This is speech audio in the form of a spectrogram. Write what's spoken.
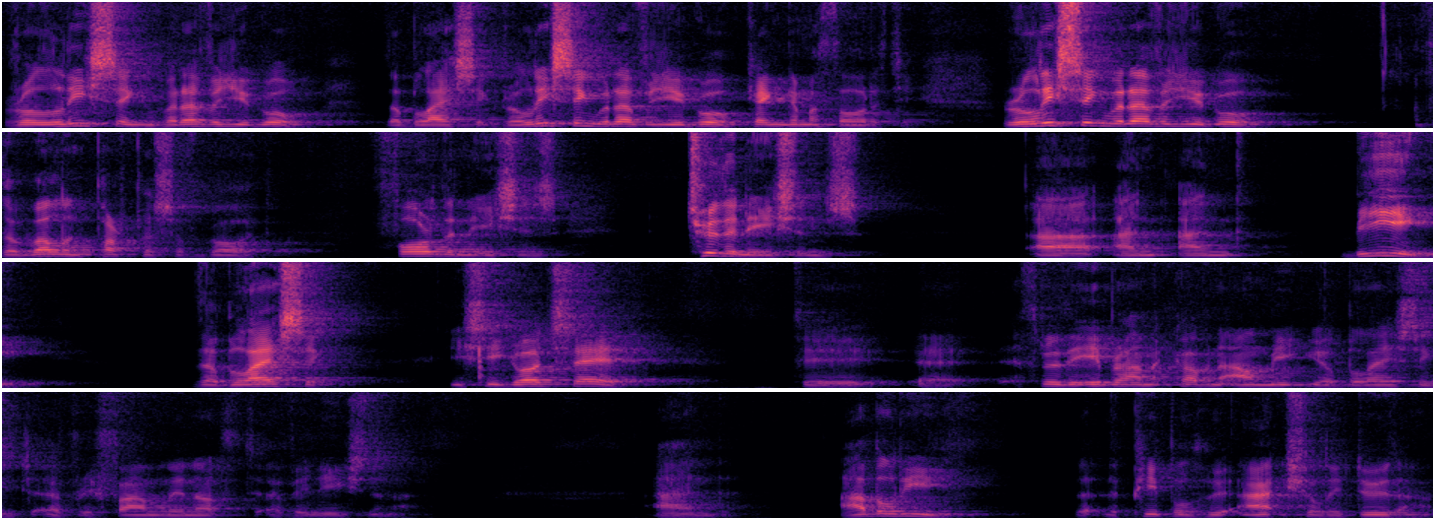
releasing wherever you go the blessing, releasing wherever you go kingdom authority, releasing wherever you go the will and purpose of God for the nations, to the nations, uh, and, and being the blessing. You see, God said to, uh, through the Abrahamic covenant, I'll make you a blessing to every family on earth, to every nation on earth. And I believe that the people who actually do that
